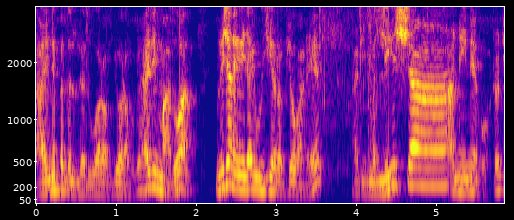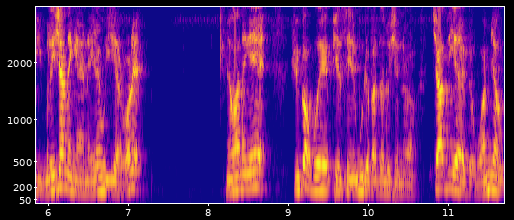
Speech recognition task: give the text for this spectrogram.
ဒါတွေနဲ့ပတ်သက်လို့လည်းသူကတော့ပြောတာပေါ့အဲ့ဒီမှာသူကမလေးရှားနိုင်ငံရေးဝန်ကြီးကတော့ပြောပါတယ်ဒီမလေးရှားအနေနဲ့ပေါ့တော့ဒီမလေးရှားနိုင်ငံနိုင်ငံရေးဝန်ကြီးကတော့တဲ့မြန်မာနိုင်ငံရဲ့ရွေးကောက်ပွဲပြင်ဆင်မှုတွေပတ်သက်လို့ရှင်တော့ကြားသိရတဲ့အတွက်ဝမ်းမြောက်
